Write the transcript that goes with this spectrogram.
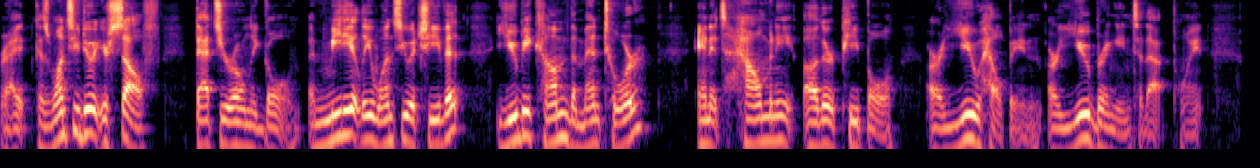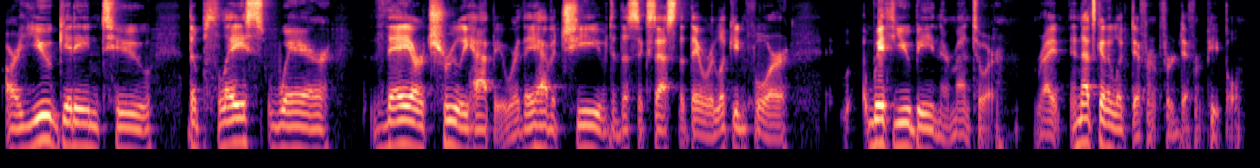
right? Because once you do it yourself, that's your only goal. Immediately, once you achieve it, you become the mentor, and it's how many other people are you helping? Are you bringing to that point? Are you getting to the place where they are truly happy, where they have achieved the success that they were looking for with you being their mentor, right? And that's going to look different for different people.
